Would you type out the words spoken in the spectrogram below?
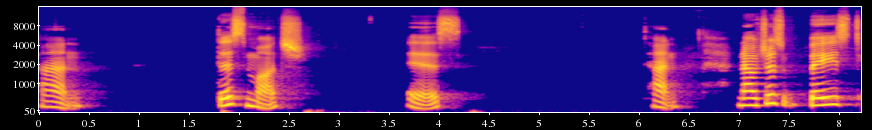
10. This much is 10. Now, just based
